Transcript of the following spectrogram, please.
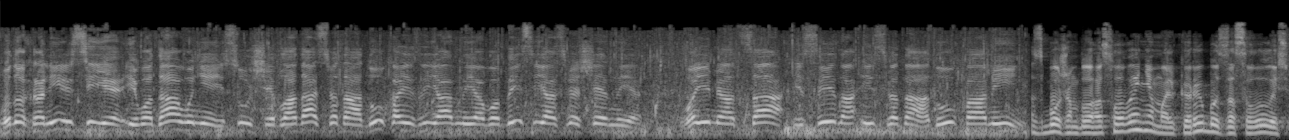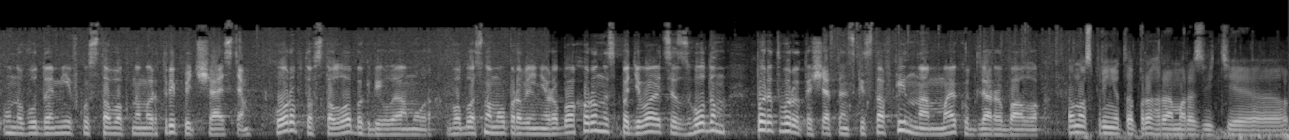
водохранилище, и вода в ней сущая, блага Святого Духа излиянные, воды сия священные, во имя Отца и Сына и Святого Духа. Аминь. З Божим благословенням мальки риби заселились у нову домівку ставок номер 3 під щастя. Короб, товстолобик, білий амур. В обласному управлінні рибоохорони сподіваються згодом перетворити щастинські ставки на меку для рибалок. У нас принята программа развития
